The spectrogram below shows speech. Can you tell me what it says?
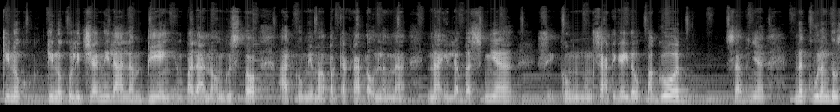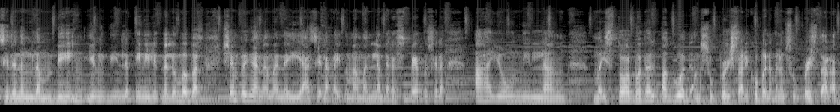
kinuk kinukulit siya nilalambing yung pala ano ang gusto. At kung may mga pagkakataon lang na nailabas niya si, kung sa Ate Gay daw pagod sabi niya nagkulang daw sila ng lambing yung hindi nila pinilit na lumabas. Syempre nga naman nahiya sila kahit na mama nila may respeto sila. Ayaw nilang maistorbo dahil pagod ang superstar. Ikaw ba naman ang superstar at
